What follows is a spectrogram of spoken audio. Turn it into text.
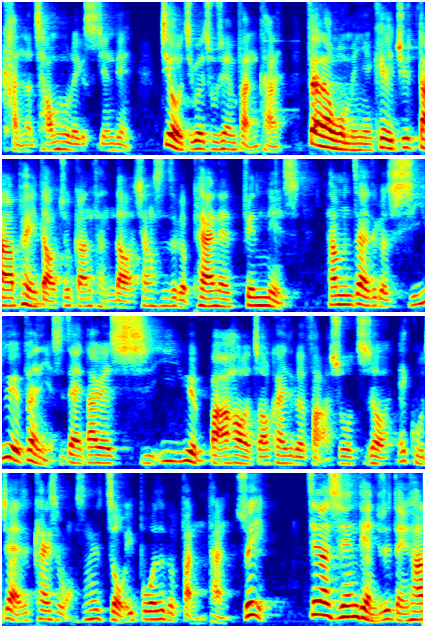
砍了差不多的一个时间点，就有机会出现反弹。再来，我们也可以去搭配到，就刚谈到像是这个 Planet Fitness。他们在这个十一月份，也是在大约十一月八号召开这个法说之后，哎，股价也是开始往上去走一波这个反弹。所以这段时间点，就是等于它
